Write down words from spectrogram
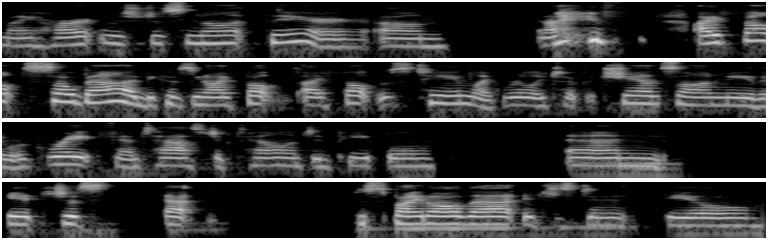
my heart was just not there. Um, and I I felt so bad because you know I felt I felt this team like really took a chance on me. They were great, fantastic, talented people, and it just at, despite all that, it just didn't feel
